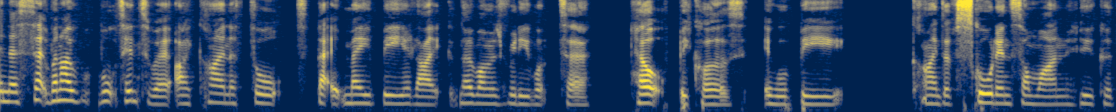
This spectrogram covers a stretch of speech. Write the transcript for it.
in a set when I walked into it, I kind of thought that it may be like no one was really want to help because it will be kind of schooling someone who could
